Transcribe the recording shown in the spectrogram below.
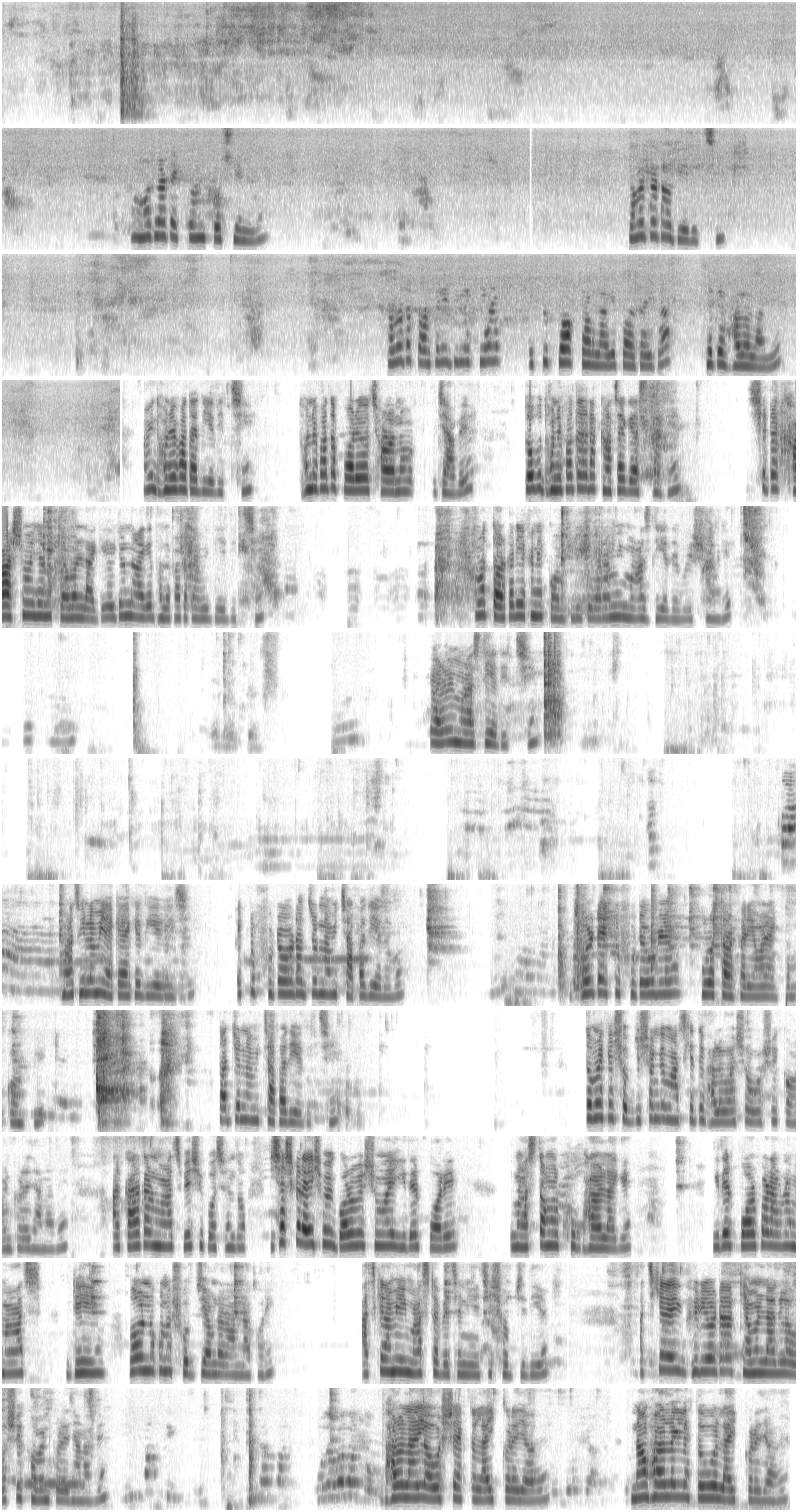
মশলাটা একটু আমি কষিয়ে নেব। টমেটোটাও দিয়ে দিচ্ছি। টমেটো তরকারি দিলে কি হয়? একটু টক টক লাগে তরকারিটা, খেতে ভালো লাগে। আমি ধনে পাতা দিয়ে দিচ্ছি। ধনে পাতা পরেও ছড়ানো যাবে। তবু ধনে পাতার একটা কাঁচা গ্যাস থাকে। সেটা খাওয়ার সময় যেন কেমন লাগে, ওই জন্য আগে ধনে পাতাটা আমি দিয়ে দিচ্ছি। আমার তরকারি এখানে কমপ্লিট এবার আমি মাছ দিয়ে দেবো এর সঙ্গে। এবার আমি মাছ দিয়ে দিচ্ছি। মাছগুলো আমি একে একে দিয়ে দিয়েছি। একটু ফুটে ওঠার জন্য আমি চাপা দিয়ে দেবো। ঝোলটা একটু ফুটে উঠলে পুরো তরকারি আমার একদম কমপ্লিট তার জন্য আমি চাপা দিয়ে দিচ্ছি। তোমরা কে সবজির সঙ্গে মাছ খেতে ভালোবাসো অবশ্যই কমেন্ট করে জানাবে। আর কার কার মাছ বেশি পছন্দ? বিশেষ করে এই সময় গরমের সময়, ঈদের পরে মাছ তো আমার খুব ভালো লাগে। ঈদের পর পর আমরা মাছ, ডিম বা অন্য কোনো সবজি আমরা রান্না করি। আজকের আমি এই মাছটা বেছে নিয়েছি সবজি দিয়ে। আজকের এই ভিডিওটা কেমন লাগল অবশ্যই কমেন্ট করে জানাবে। ভালো লাগলে অবশ্যই একটা লাইক করে যাবে। না ভালো লাগলে তবুও লাইক করে যাবে।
